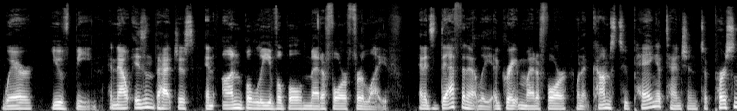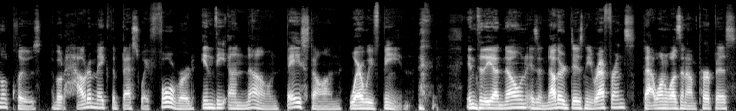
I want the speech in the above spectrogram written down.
where you've been. And now, isn't that just an unbelievable metaphor for life? And it's definitely a great metaphor when it comes to paying attention to personal clues about how to make the best way forward in the unknown based on where we've been. Into the Unknown is another Disney reference. That one wasn't on purpose.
